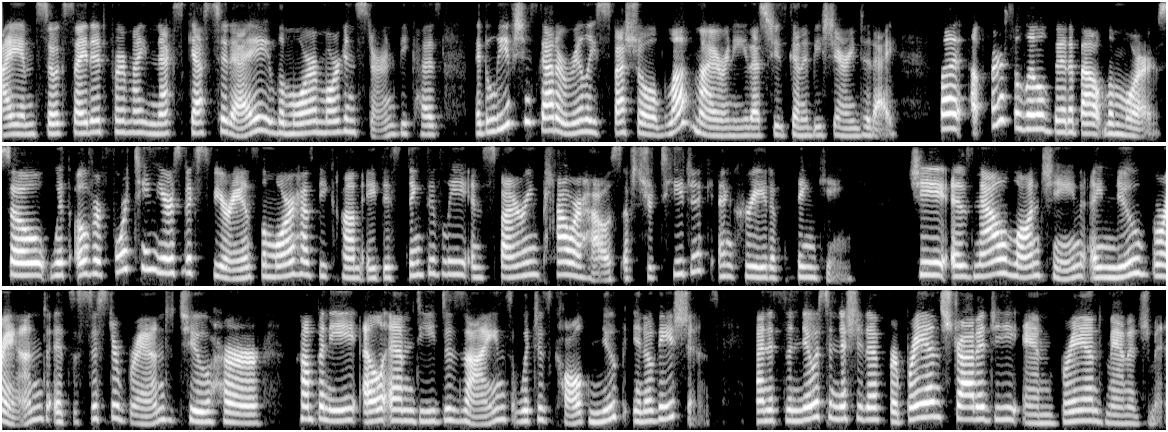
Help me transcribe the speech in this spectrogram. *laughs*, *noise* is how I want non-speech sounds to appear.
I am so excited for my next guest today, Limor Morgenstern, because I believe she's got a really special love Myrony that she's going to be sharing today. But uh, first, a little bit about Limor. So, with over 14 years of experience, Limor has become a distinctively inspiring powerhouse of strategic and creative thinking. She is now launching a new brand. It's a sister brand to her company, LMD Designs, which is called Noop Innovations. And it's the newest initiative for brand strategy and brand management.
